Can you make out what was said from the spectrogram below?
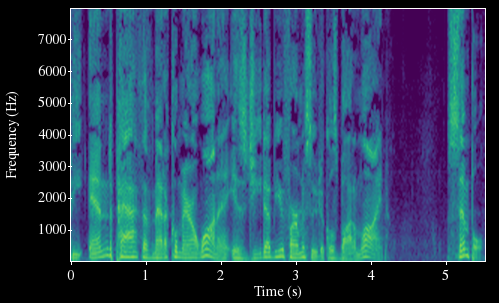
The end path of medical marijuana is GW Pharmaceuticals' bottom line. Simple.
